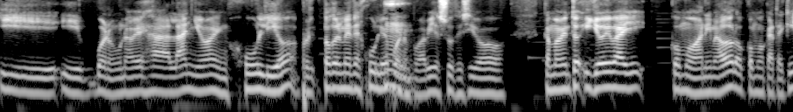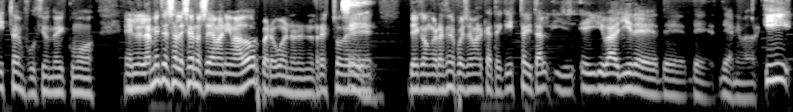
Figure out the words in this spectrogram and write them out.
Y, bueno, una vez al año, en julio, todo el mes de julio, bueno, mm. pues había sucesivos campamentos y yo iba ahí como animador o como catequista, en función de cómo. En el ambiente salesiano se llama animador, pero bueno, en el resto de, congregaciones puede llamar catequista y tal, y, iba allí de, animador. Y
